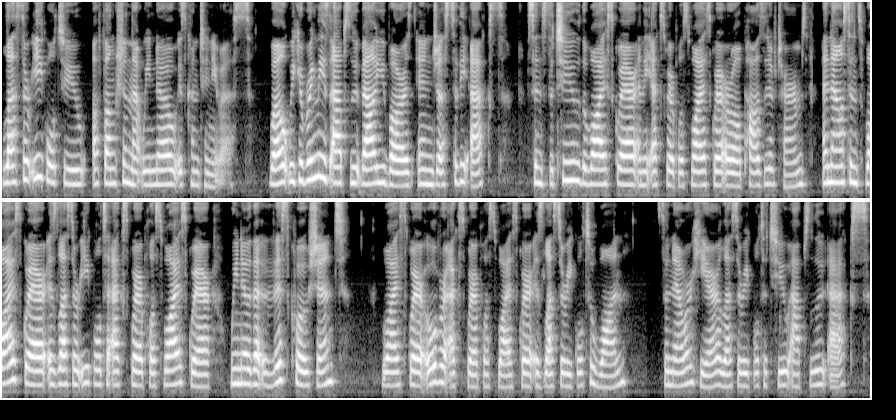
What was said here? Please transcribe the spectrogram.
less or equal to a function that we know is continuous. Well, we could bring these absolute value bars in just to the x, since the 2, the y square, and the x squared plus y square are all positive terms. And now since y square is less or equal to x squared plus y square, we know that this quotient, y squared over x squared plus y squared is less or equal to 1. So now we're here, less or equal to 2 absolute x.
